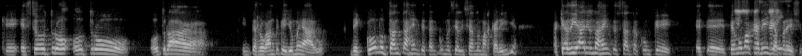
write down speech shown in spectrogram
que es otro, otro, otra interrogante que yo me hago, de cómo tanta gente está comercializando mascarillas. Aquí a diario una gente salta con que este, tengo mascarilla a precio.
